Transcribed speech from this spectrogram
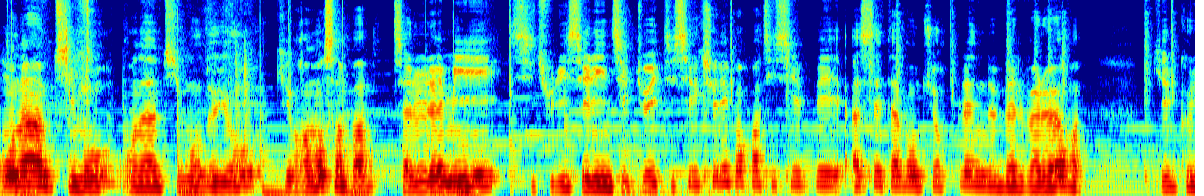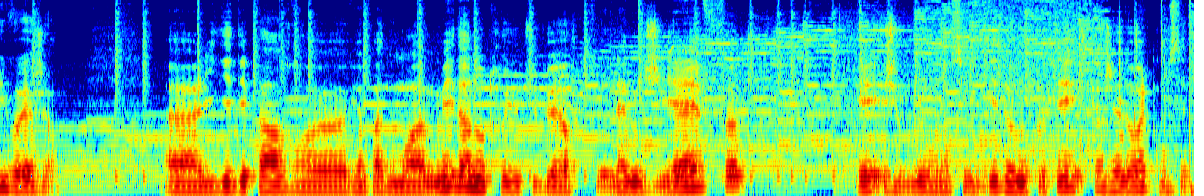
on a un petit mot, on a un petit mot de Yo qui est vraiment sympa. Salut l'ami, si tu lis Céline, c'est que tu as été sélectionné pour participer à cette aventure pleine de belles valeurs qui est le colis voyageur. Euh, l'idée départ euh, vient pas de moi, mais d'un autre youtubeur qui est l'ami JF. Et j'ai voulu relancer l'idée de mon côté, car j'ai adoré le concept.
